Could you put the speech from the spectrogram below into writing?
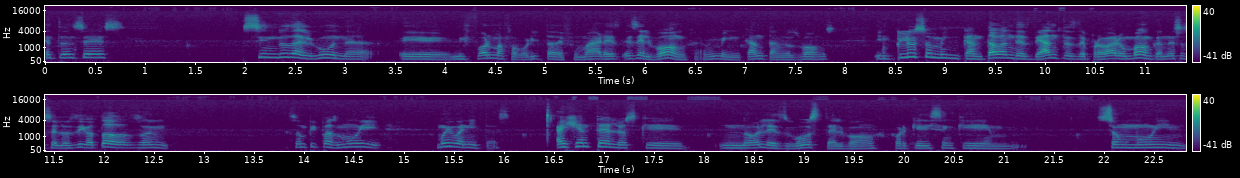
Entonces, sin duda alguna, eh, mi forma favorita de fumar es, es, el bong. A mí me encantan los bongs. Incluso me encantaban desde antes de probar un bong. Con eso se los digo todos. Son, son pipas muy, muy bonitas. Hay gente a los que no les gusta el bong porque dicen que mm, son muy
